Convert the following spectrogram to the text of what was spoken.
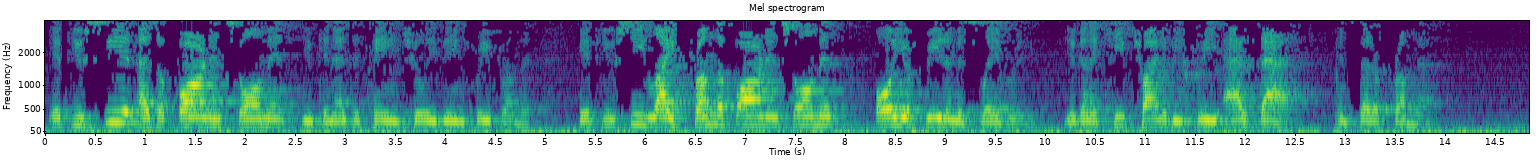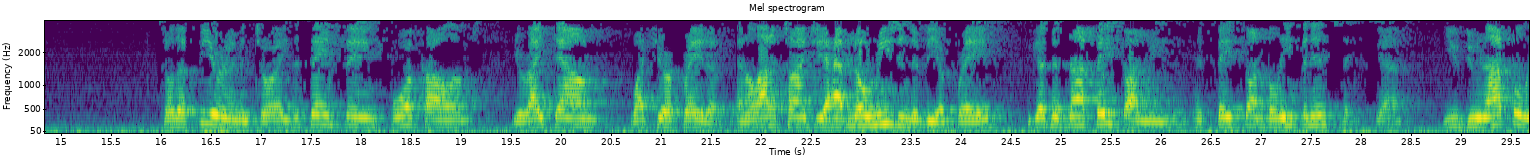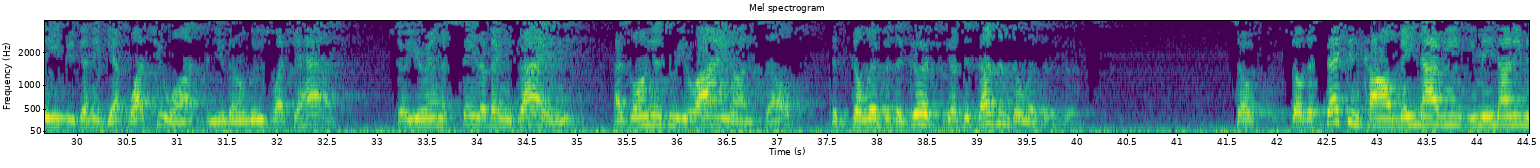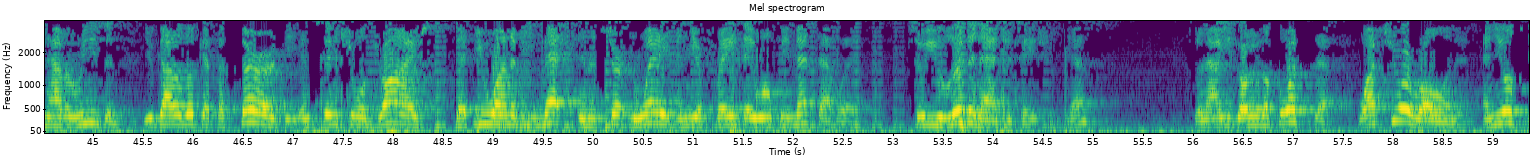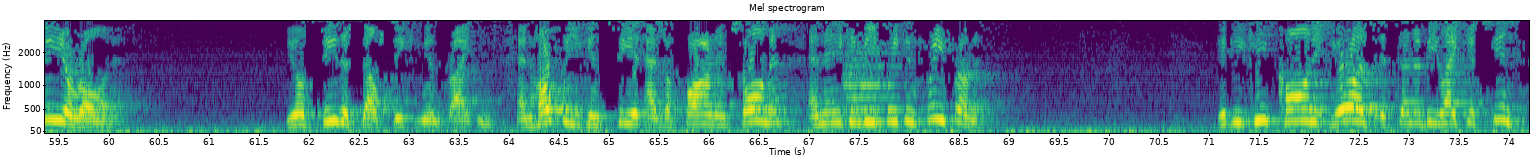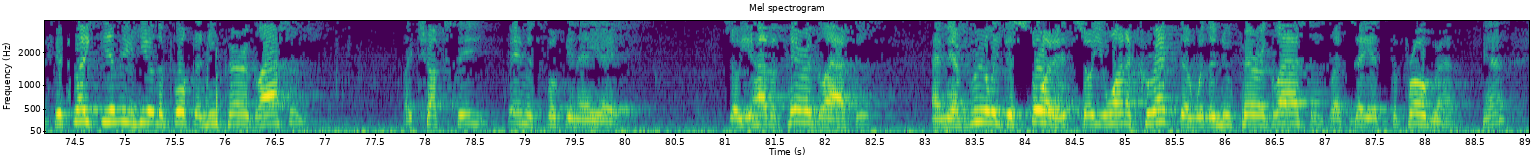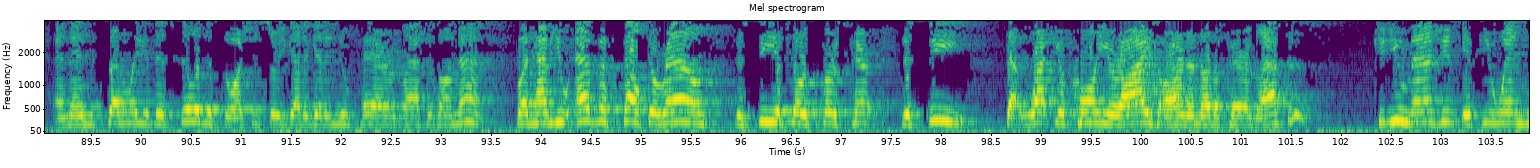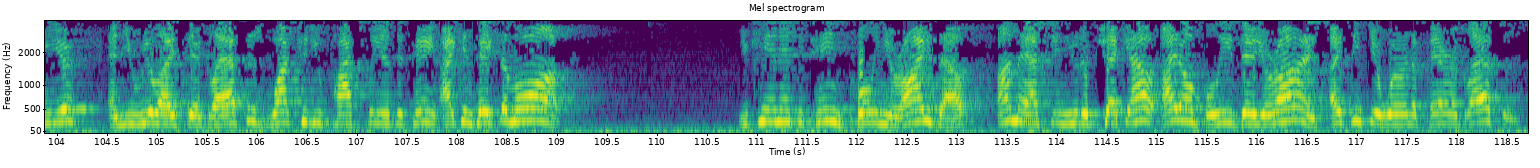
If you see it as a foreign installment, you can entertain truly being free from it. If you see life from the foreign installment, all your freedom is slavery. You're going to keep trying to be free as that instead of from that. So the fear inventory, the same thing, four columns. You write down what you're afraid of. And a lot of times you have no reason to be afraid because it's not based on reason. It's based on belief and instincts, yeah? You do not believe you're going to get what you want and you're going to lose what you have. So you're in a state of anxiety as long as you're relying on self to deliver the goods because it doesn't deliver the goods. So, so the second column may not you may not even have a reason. You've got to look at the third, the instinctual drives that you want to be met in a certain way, and you're afraid they won't be met that way. So you live in agitation. Yes. So now you go to the fourth step. What's your role in it? And you'll see your role in it. You'll see the self seeking and frightened. And hopefully you can see it as a foreign installment, and then you can be freaking free from it. If you keep calling it yours, it's going to be like your skin. It's like, you ever hear the book, A New Pair of Glasses? By Chuck C. Famous book in AA. So you have a pair of glasses, and they're really distorted, so you want to correct them with a new pair of glasses. Let's say it's the program. Yeah? And then suddenly there's still a distortion, so you got to get a new pair of glasses on that. But have you ever felt around to see if those first pair, to see that what you're calling your eyes aren't another pair of glasses? Can you imagine if you went here and you realized they're glasses? What could you possibly entertain? I can take them off. You can't entertain pulling your eyes out. I'm asking you to check out. I don't believe they're your eyes. I think you're wearing a pair of glasses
